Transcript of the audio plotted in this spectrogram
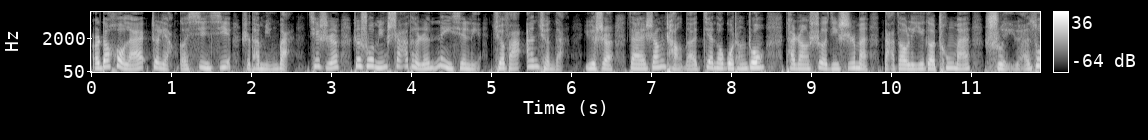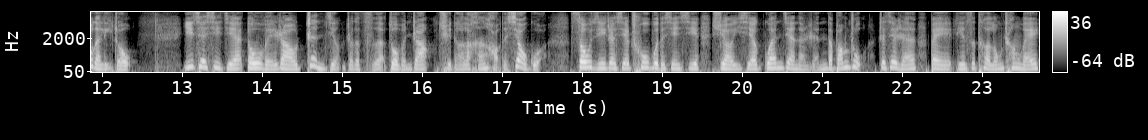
而到后来，这两个信息使他明白，其实这说明沙特人内心里缺乏安全感。于是，在商场的建造过程中，他让设计师们打造了一个充满水元素的绿洲。一切细节都围绕“镇静”这个词做文章，取得了很好的效果。搜集这些初步的信息需要一些关键的人的帮助，这些人被林斯特龙称为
